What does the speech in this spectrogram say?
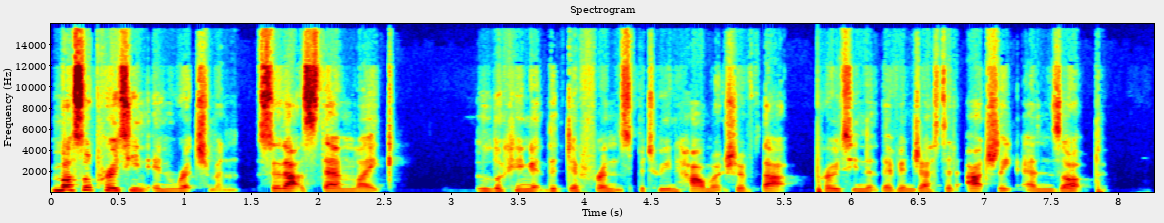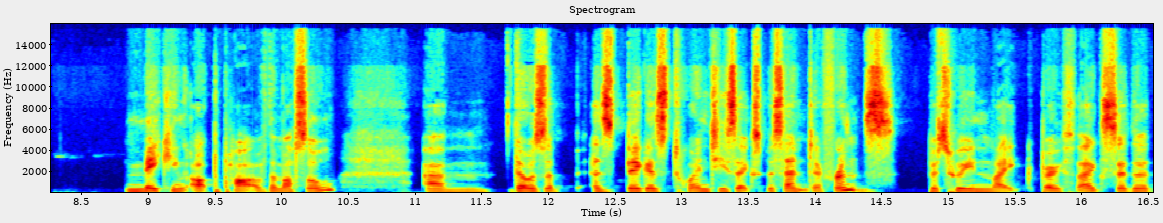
muscle protein enrichment. So that's them like looking at the difference between how much of that protein that they've ingested actually ends up making up part of the muscle. Um, there was a as big as 26% difference between like both legs. So the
